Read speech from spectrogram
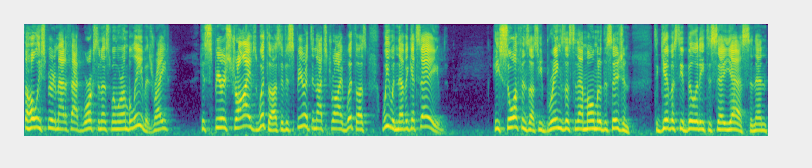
The Holy Spirit, a matter of fact, works in us when we're unbelievers, right? His Spirit strives with us. If His Spirit did not strive with us, we would never get saved. He softens us, He brings us to that moment of decision to give us the ability to say yes. And then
